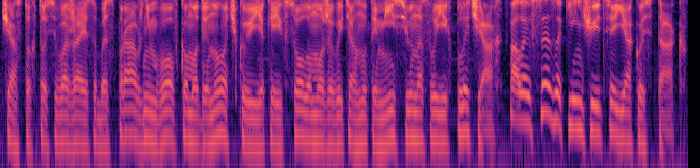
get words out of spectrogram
Часто хтось вважає себе справжнім вовком одиночкою, який в соло може витягнути місію на своїх плечах, але все закінчується якось так.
